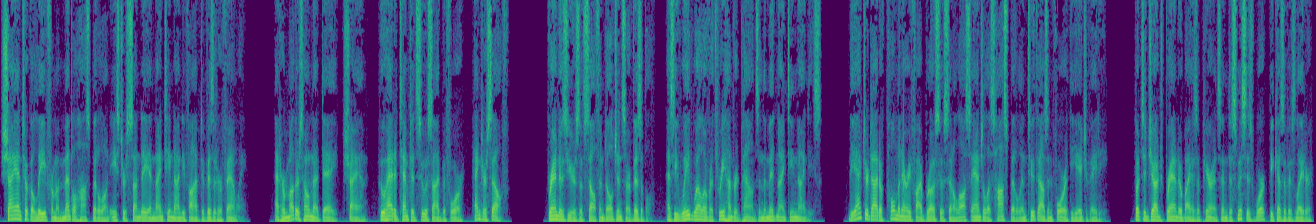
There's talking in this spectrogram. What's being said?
Cheyenne took a leave from a mental hospital on Easter Sunday in 1995 to visit her family. At her mother's home that day, Cheyenne, who had attempted suicide before, hanged herself. Brando's years of self indulgence are visible, as he weighed well over 300 pounds in the mid 1990s. The actor died of pulmonary fibrosis in a Los Angeles hospital in 2004 at the age of 80. But to judge Brando by his appearance and dismiss his work because of his later,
